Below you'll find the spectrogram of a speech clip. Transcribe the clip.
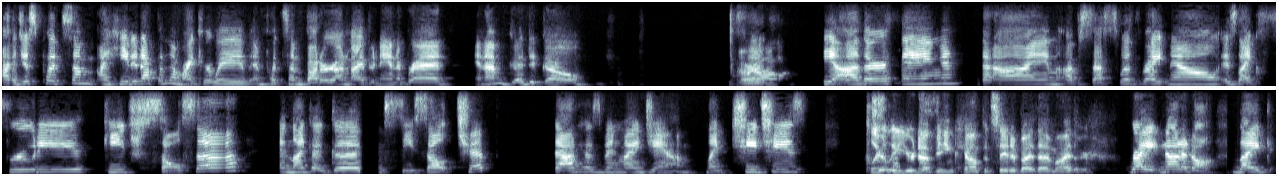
I just put some, I heat it up in the microwave and put some butter on my banana bread, and I'm good to go. All right. The other thing that I'm obsessed with right now is like fruity peach salsa and like a good sea salt chip. That has been my jam. Like Chi Chi's Clearly, you're not being compensated by them either. Right, not at all. Like,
